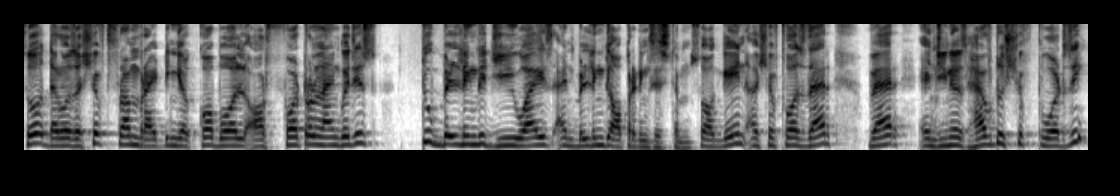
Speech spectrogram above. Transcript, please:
So there was a shift from writing your COBOL or Fortran languages to building the GUIs and building the operating system. So again a shift was there where engineers have to shift towards the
